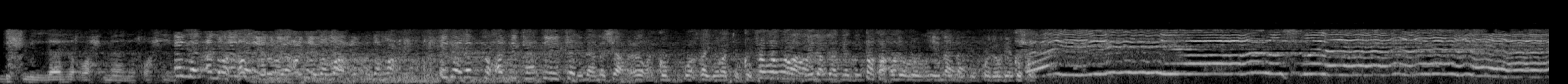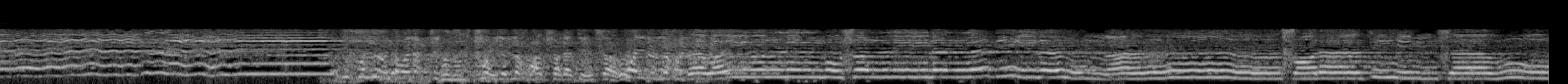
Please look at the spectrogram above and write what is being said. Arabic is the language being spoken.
بسم الله الرحمن الرحيم. إن الأمر خطير يا عباد الله الله. إذا لم تحرك هذه الكلمة مشاعركم وغيرتكم فوالله لقد تطعنوا الإيمان في قلوبكم. يصلون ولكن ويل لهم عن صلاتهم ساهون ويل لهم فويل للمصلين الذين هم عن صلاتهم ساهون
